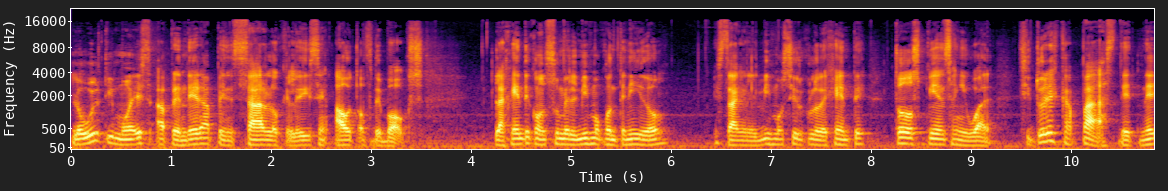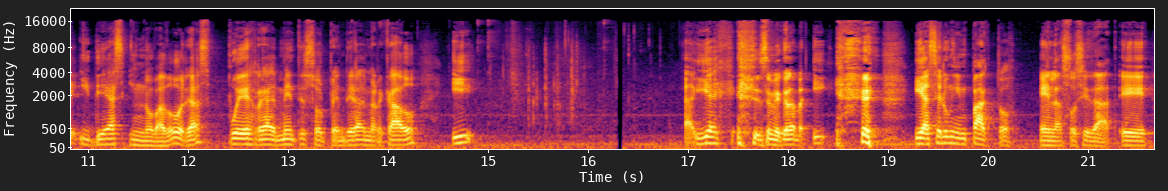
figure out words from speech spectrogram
lo último es aprender a pensar lo que le dicen out of the box. La gente consume el mismo contenido, están en el mismo círculo de gente, todos piensan igual. Si tú eres capaz de tener ideas innovadoras, puedes realmente sorprender al mercado y, hacer un impacto en la sociedad. Eh,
